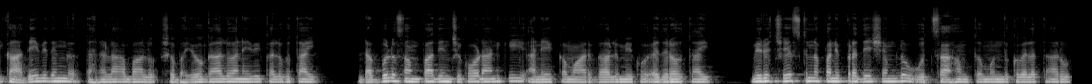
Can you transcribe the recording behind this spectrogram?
ఇక అదేవిధంగా ధనలాభాలు శుభయోగాలు అనేవి కలుగుతాయి. డబ్బులు సంపాదించుకోవడానికి అనేక మార్గాలు మీకు ఎదురవుతాయి. మీరు చేస్తున్న పని ప్రదేశంలో ఉత్సాహంతో ముందుకు వెళతారు.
